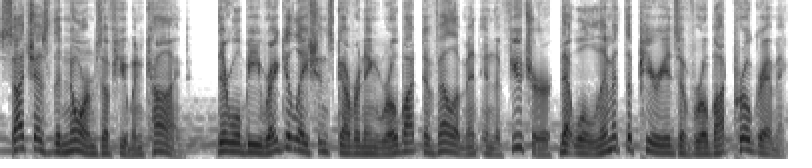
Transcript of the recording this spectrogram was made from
Such as the norms of humankind, there will be regulations governing robot development in the future that will limit the periods of robot programming.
